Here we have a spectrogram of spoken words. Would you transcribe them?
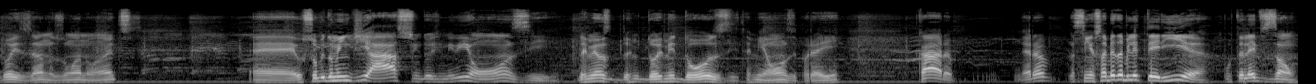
dois anos, um ano antes. É, eu soube do Menino de Aço em 2011, 2012, 2011 por aí. Cara, era assim, eu sabia da bilheteria por televisão,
